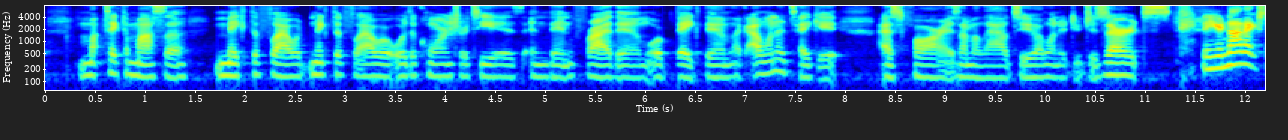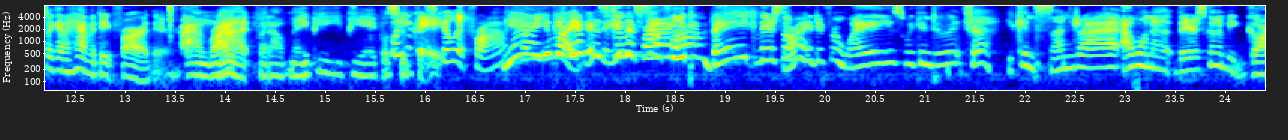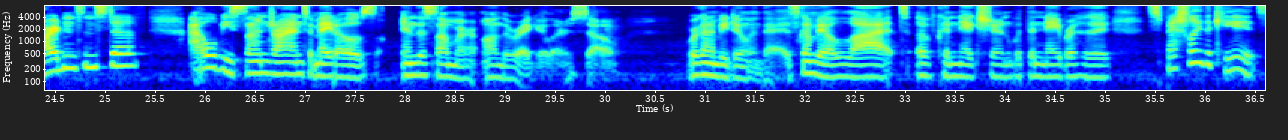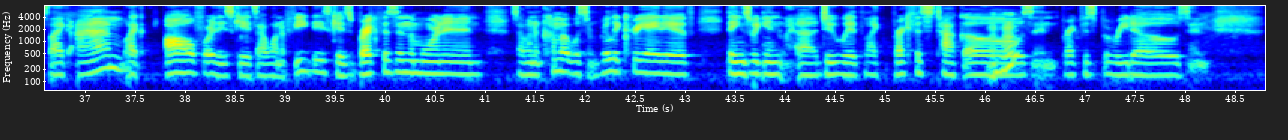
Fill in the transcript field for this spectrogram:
take the masa, make the flour, make the flour or the corn tortillas, and then fry them or bake them. Like I want to take it as far as I'm allowed to. I want to do desserts. Now you're not actually going to have a deep fryer there. I'm Right. not, but I'll maybe be able Well, to you can bake. skillet fry. yeah, Right, you can right. definitely There's- you skillet still fry. You can bake. There's so many different ways we can do it. Sure. You can sun dry. I want to, there's going to be gardens and stuff. I will be sun drying tomatoes in the summer on the regular. So we're going to be doing that. It's going to be a lot of connection with the neighborhood, especially the kids. Like I'm like all for these kids. I want to feed these kids breakfast in the morning. So I want to come up with some really creative things we can uh, do with like breakfast tacos and breakfast burritos and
